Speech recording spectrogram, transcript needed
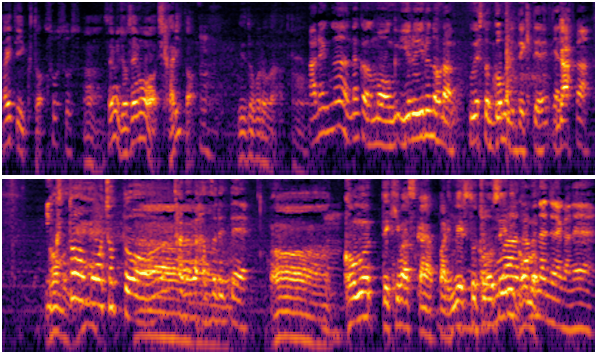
履いていくと。そうそうそう。あそれも女性もしっかりというところが、うん。あれがなんかもうゆるゆるのほらウエストゴムでできてやつが行くともうちょっとタガが外れてああ、ゴムってきますかやっぱり。ウエスト調整にはゴムダメなんじゃないかね。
